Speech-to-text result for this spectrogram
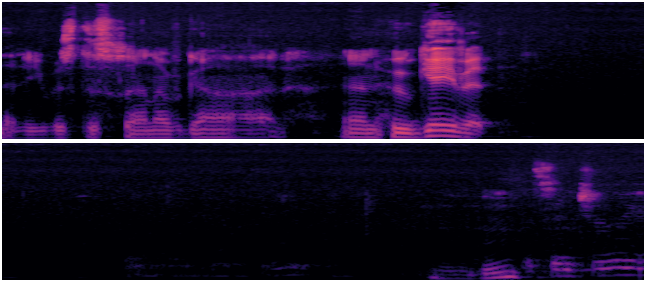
That he was the Son of God. And who gave it? hmm The centurion.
